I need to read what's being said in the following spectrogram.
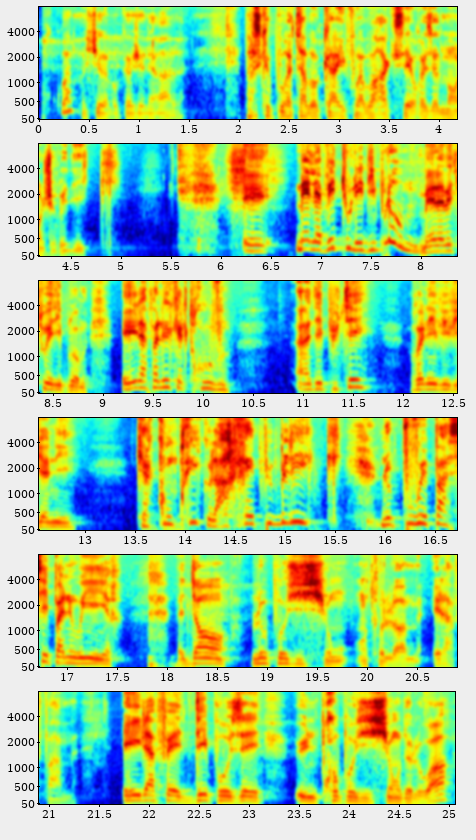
Pourquoi, monsieur l'avocat général? Parce que pour être avocat, il faut avoir accès au raisonnement juridique. Et, mais elle avait tous les diplômes. Mais elle avait tous les diplômes. Et il a fallu qu'elle trouve un député, René Viviani, qui a compris que la République ne pouvait pas s'épanouir dans l'opposition entre l'homme et la femme. Et il a fait déposer une proposition de loi,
